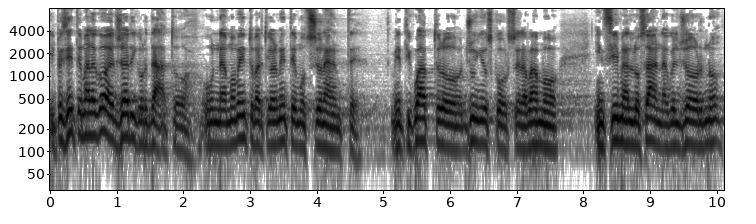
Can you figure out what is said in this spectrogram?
Il Presidente Malagò ha già ricordato un momento particolarmente emozionante. 24 giugno scorso eravamo insieme a Losanna quel giorno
